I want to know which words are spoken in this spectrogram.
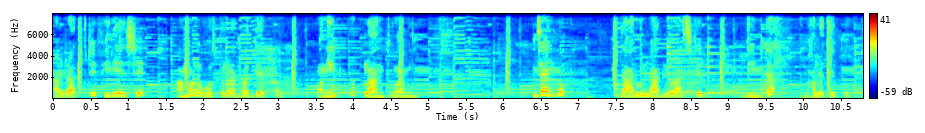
আর রাত্রে ফিরে এসে আমার অবস্থাটা একবার দেখো। অনেকটা ক্লান্ত আমি। যাই হোক, দারুণ লাগল আজকের দিনটা। ভালো থেকো।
